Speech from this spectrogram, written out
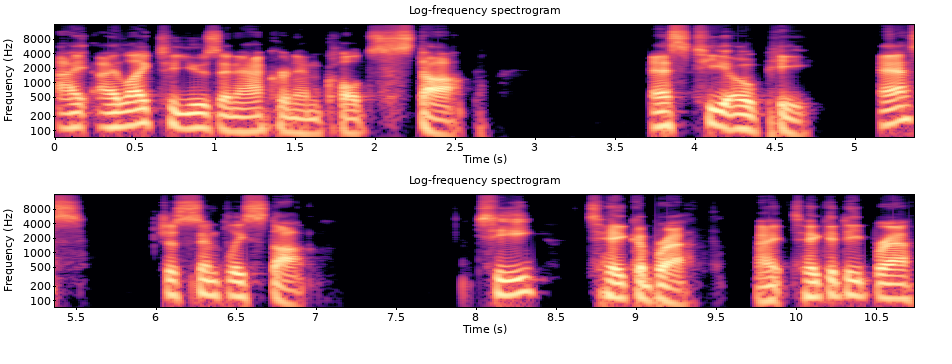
I, I like to use an acronym called STOP. S T O P. S, just simply stop. T, take a breath, right? Take a deep breath.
